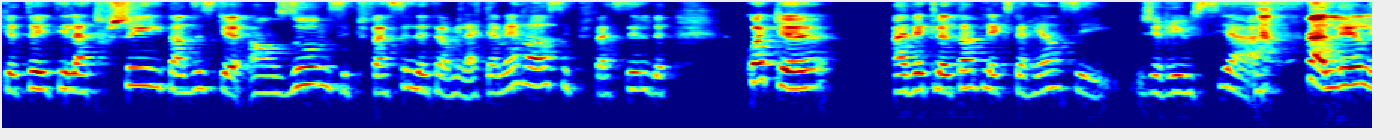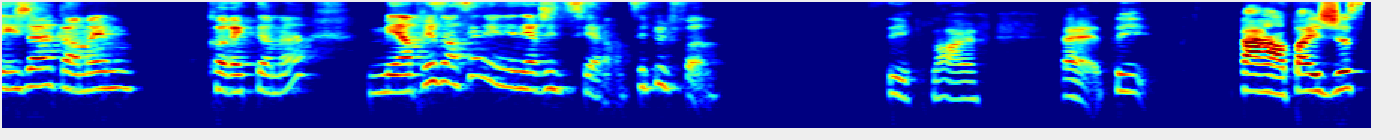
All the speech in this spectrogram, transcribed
que tu as été la toucher, tandis qu'en Zoom, c'est plus facile de fermer la caméra, c'est plus facile de. Quoique, avec le temps et l'expérience, j'ai réussi à, lire les gens quand même correctement, mais en présentiel, il y a une énergie différente. C'est plus le fun. C'est clair. Euh, parenthèse, juste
